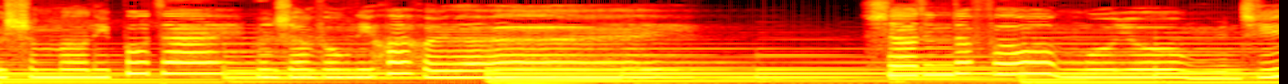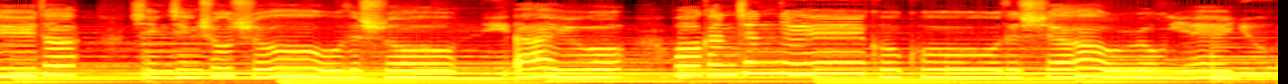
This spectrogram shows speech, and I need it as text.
为什么你不在？问山风你会回来？夏天的风，我永远记得，清清楚楚的说你爱我。我看见你苦苦的笑容，也有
